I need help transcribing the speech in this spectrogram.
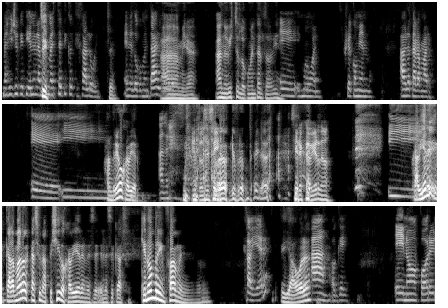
Me has dicho que tiene la Sí. misma estética que Halloween. Sí. En el documental. creo. Ah, mira. Ah, no he visto el documental todavía. Eh, es muy bueno. Recomiendo. Habla Calamaro. Eh, y. ¿Andrés o Javier? Andrés. Entonces sí. ¿Qué pregunta? Si eres Javier, no. y. Javier, eh, Calamaro es casi un apellido Javier en ese, en ese caso. Qué nombre infame. ¿no? ¿Javier? Y ahora, Ah, ok. Eh, no, pobre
